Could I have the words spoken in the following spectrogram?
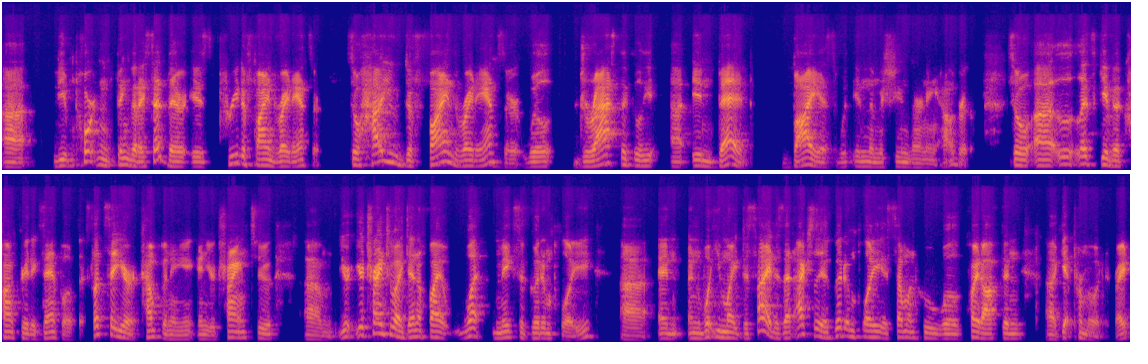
Uh, the important thing that I said there is predefined right answer. So, how you define the right answer will drastically uh, embed bias within the machine learning algorithm. So uh, let's give a concrete example of this. Let's say you're a company and you're trying to um, you're, you're trying to identify what makes a good employee uh, and and what you might decide is that actually a good employee is someone who will quite often uh, get promoted, right?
